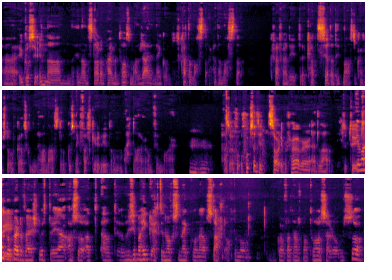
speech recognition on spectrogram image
eh uh, går sig innan innan startup hemmen tar som man rädd när kom så kvatta nästa? Kvatta nästa? hva for dit, hva seta ditt nast, kan hva forstå hva skulle du ha nast, og hvordan jeg folk er dit om ett år, om fem år. Mm. Alltså också till sorry för höver at la du Jag var ju kvar först vet du ja alltså att att vi ska hitta efter något som jag kunde starta upp någon kvar för att han som tåsar om så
